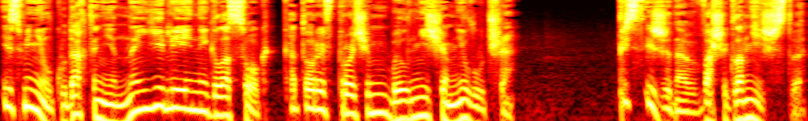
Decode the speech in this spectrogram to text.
и сменил кудахтанье на елейный голосок, который, впрочем, был ничем не лучше. «Пристыжена, ваше главнейшество.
